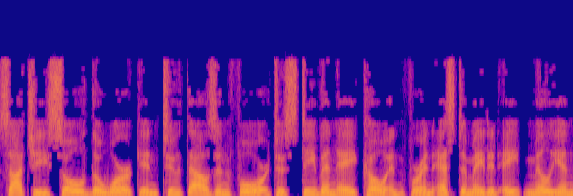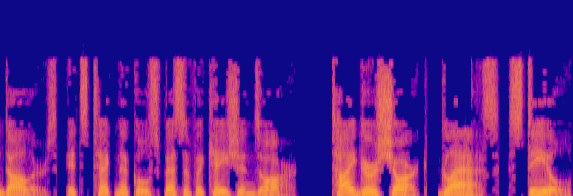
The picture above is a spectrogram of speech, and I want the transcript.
Saatchi sold the work in 2004 to Steven A. Cohen for an estimated $8 million. Its technical specifications are Tiger Shark, glass, steel,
